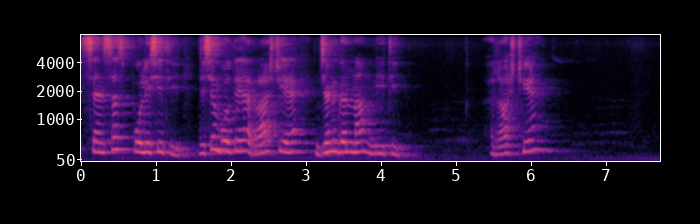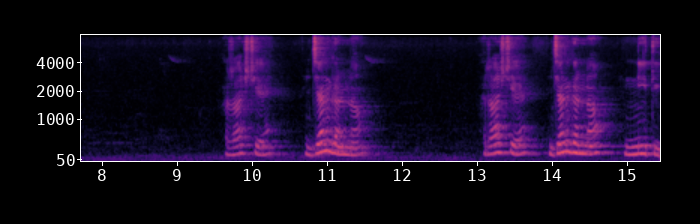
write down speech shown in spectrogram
सेंसस पॉलिसी थी, जिसे हम बोलते हैं राष्ट्रीय जनगणना नीति। राष्ट्रीय राष्ट्रीय जनगणना राष्ट्रीय जनगणना नीति।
